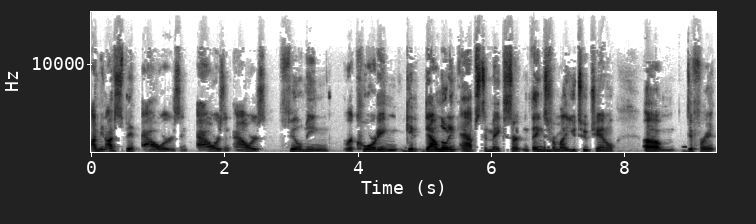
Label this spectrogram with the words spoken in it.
I mean, I've spent hours and hours and hours filming, recording, get downloading apps to make certain things for my YouTube channel, um, different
